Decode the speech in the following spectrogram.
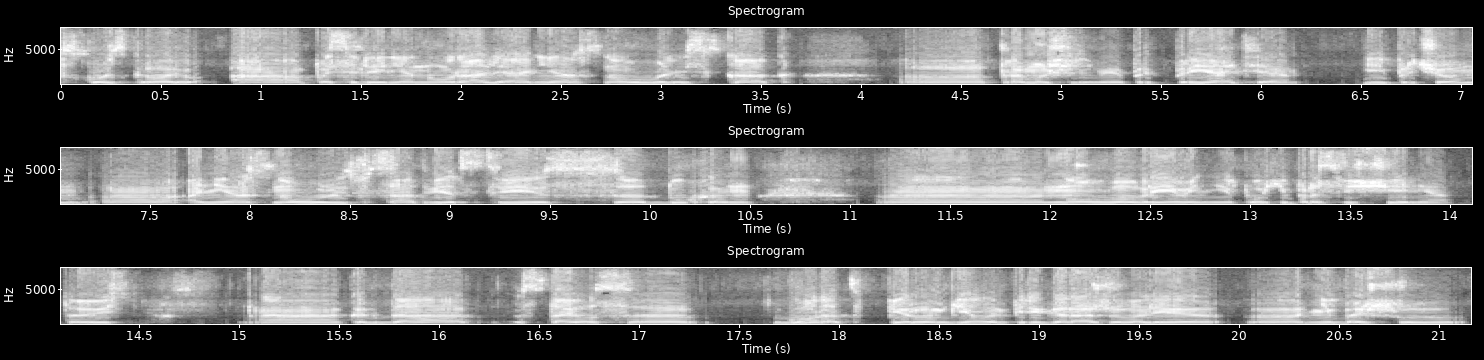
вскользь говорю. А поселения на Урале, они основывались как э, промышленные предприятия, и причем э, они основывались в соответствии с духом э, нового времени, эпохи просвещения. То есть, э, когда ставился город, первым делом перегораживали э, небольшую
